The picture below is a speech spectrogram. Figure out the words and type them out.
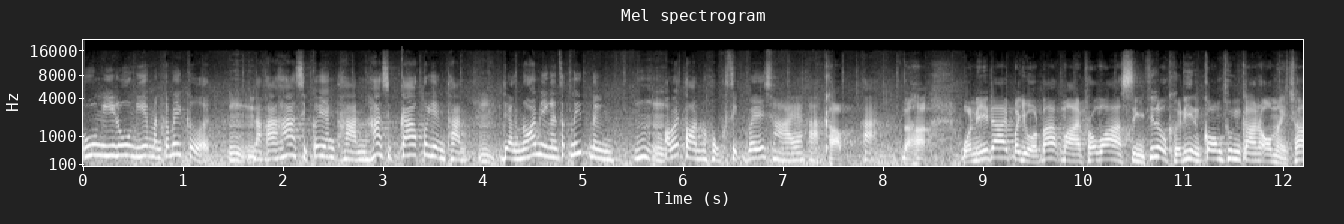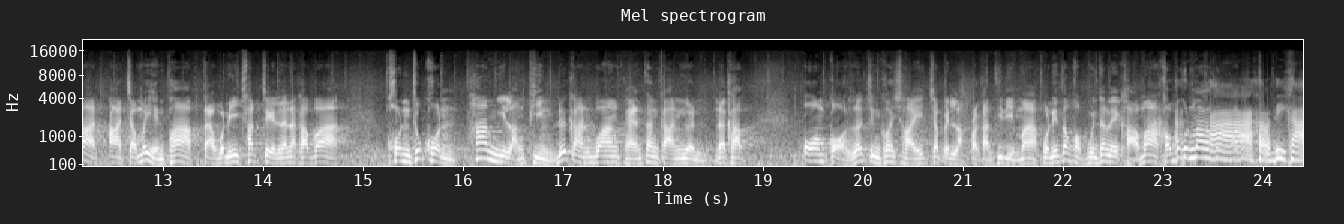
ลูกนี้ลูกนี้มันก็ไม่เกิดอืมนะคะ50 ก็ยังทัน 59 ก็ยังทัน อย่างน้อยมีเงินสักนิดนึงเอาไว้ตอน 60 ไม่ได้ใช้อะค่ะครับค่ะนะฮะวันนี้ได้ประโยชน์มากมาย เพราะว่าสิ่งที่เราเคยได้ยินกองทุนการออมแห่งชาติอาจจะไม่เห็นภาพ แต่วันนี้ชัดเจนแล้วนะครับว่า คนทุกคนถ้ามีหลังพิงด้วยการวางแผนทางการเงินนะครับ ออมก่อนแล้วจึงค่อยใช้จะเป็นหลักประกันที่ดีมาก วันนี้ต้องขอบคุณท่านเลขามาก ขอบพระคุณมากครับค่ะ สวัสดีค่ะ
